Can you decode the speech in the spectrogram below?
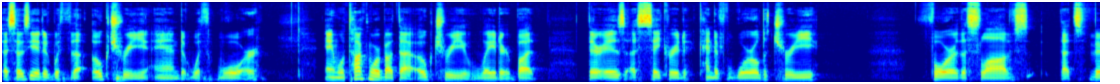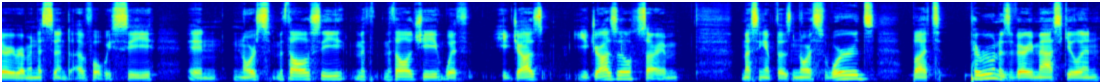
associated with the oak tree and with war. And we'll talk more about that oak tree later, but there is a sacred kind of world tree for the Slavs that's very reminiscent of what we see in Norse mythology myth- mythology with Yggdrasil. Sorry, I'm messing up those Norse words, but Perun is very masculine,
